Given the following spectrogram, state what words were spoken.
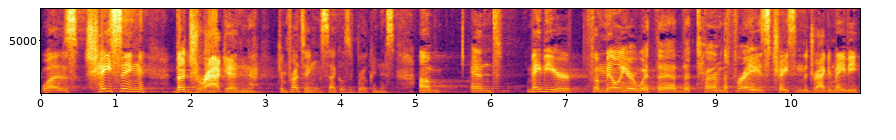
was chasing the dragon, confronting cycles of brokenness. Um, and maybe you're familiar with the, the term, the phrase, chasing the dragon. Maybe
